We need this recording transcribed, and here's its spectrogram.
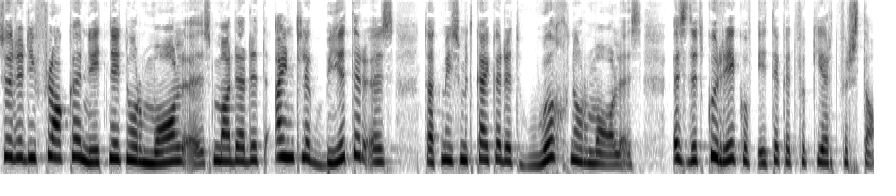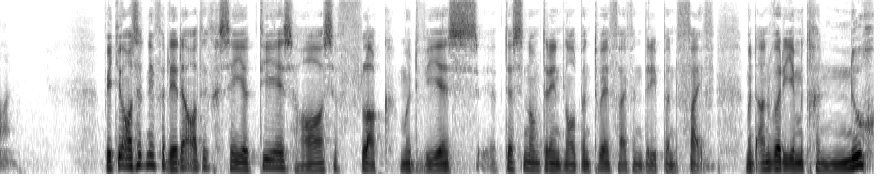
sodat die vlakke net net normaal is, maar dat dit eintlik beter is dat mens moet kyk dat dit hoog normaal is. Is dit korrek of het ek dit verkeerd verstaan? Weet jy ons het nie verlede altyd gesê jou TSH se vlak moet wees tussen omtrent 0.25 en 3.5. Met ander woorde jy moet genoeg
